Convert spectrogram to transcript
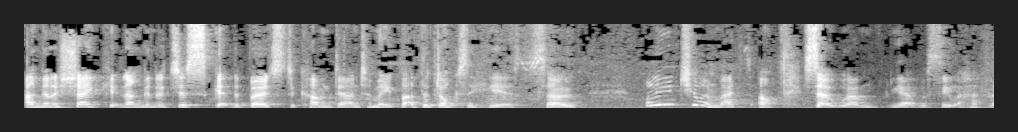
I'm going to shake it and I'm going to just get the birds to come down to me. But the dogs are here, so... What are you chewing, Max? Oh, so, um, yeah, we'll see what happens.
